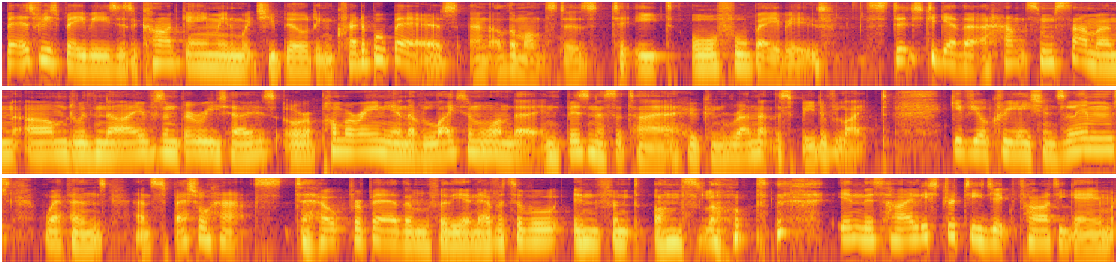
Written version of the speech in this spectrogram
Bears vs. Babies is a card game in which you build incredible bears and other monsters to eat awful babies. Stitch together a handsome salmon armed with knives and burritos, or a Pomeranian of light and wonder in business attire who can run at the speed of light. Give your creations limbs, weapons, and special hats to help prepare them for the inevitable infant onslaught. in this highly strategic party game,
